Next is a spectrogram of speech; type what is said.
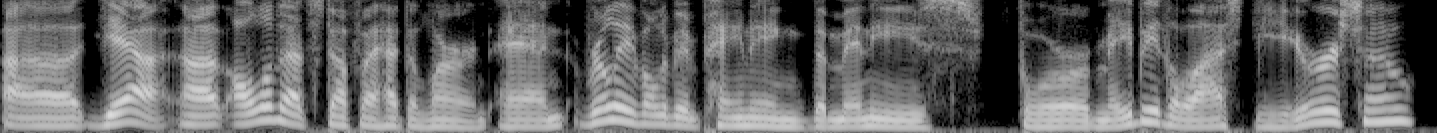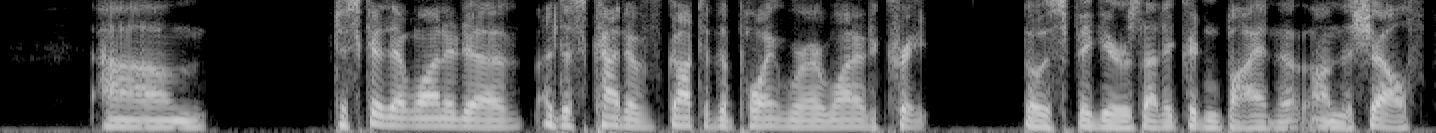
uh, yeah, uh, all of that stuff I had to learn, and really, I've only been painting the minis for maybe the last year or so um, just because I wanted to, I just kind of got to the point where I wanted to create those figures that I couldn't buy on the, on the shelf.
